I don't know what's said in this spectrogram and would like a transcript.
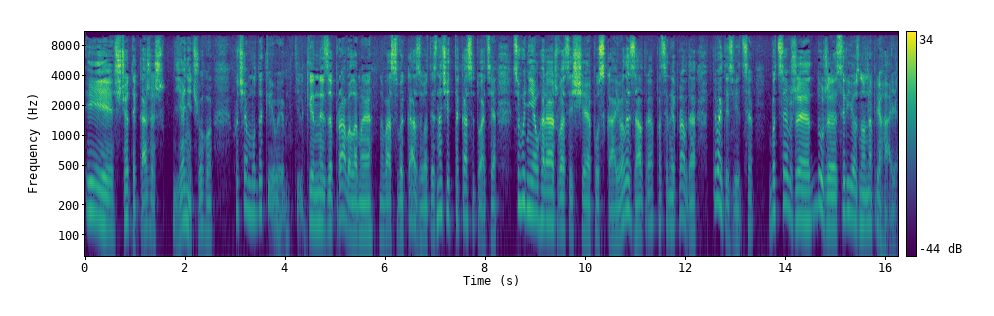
І що ти кажеш? Я нічого. Хоча мудаки ви, тільки не за правилами вас виказувати, значить, така ситуація. Сьогодні я в гараж вас іще пускаю, але завтра, пацани, правда, давайте звідси, бо це вже дуже серйозно напрягає.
